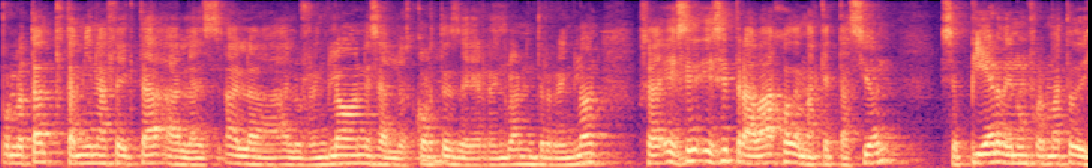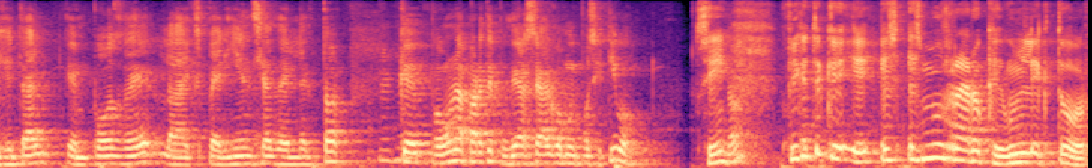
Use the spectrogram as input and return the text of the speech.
Por lo tanto, también afecta a, las, a, la- a los renglones, a los cortes de renglón entre renglón. O sea, ese, ese trabajo de maquetación se pierde en un formato digital en pos de la experiencia del lector. Que por una parte pudiera ser algo muy positivo. Sí. ¿No? Fíjate que eh, es, es muy raro que un lector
